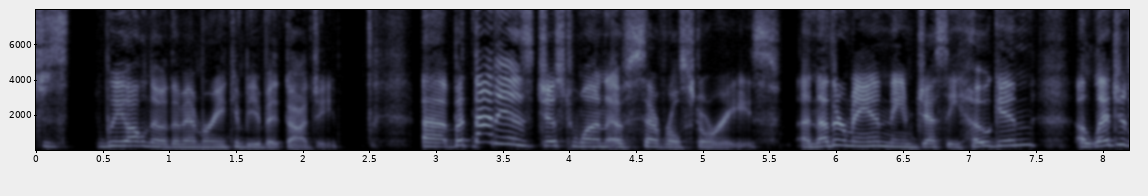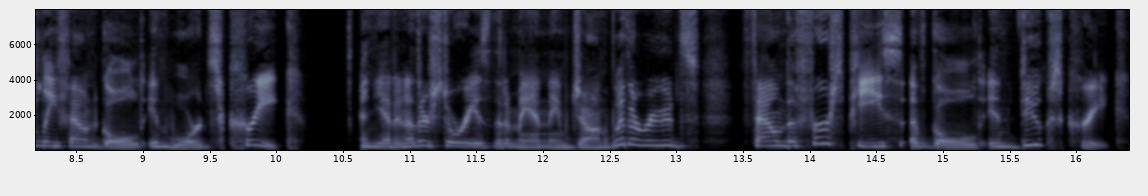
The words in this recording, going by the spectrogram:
just, we all know the memory can be a bit dodgy. Uh, but that is just one of several stories. Another man named Jesse Hogan allegedly found gold in Ward's Creek. And yet another story is that a man named John Witheroods found the first piece of gold in Duke's Creek.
